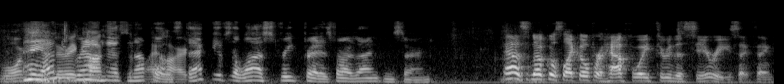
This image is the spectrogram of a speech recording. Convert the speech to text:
Warms Hey, Underground has Knuckles. That gives a lot of street cred as far as I'm concerned. Yeah, it's Knuckles like over halfway through the series, I think,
